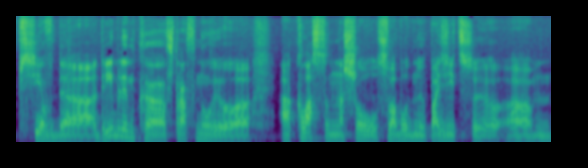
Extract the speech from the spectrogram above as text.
псевдо-дриблинг в штрафную, а Классен нашел свободную позицию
